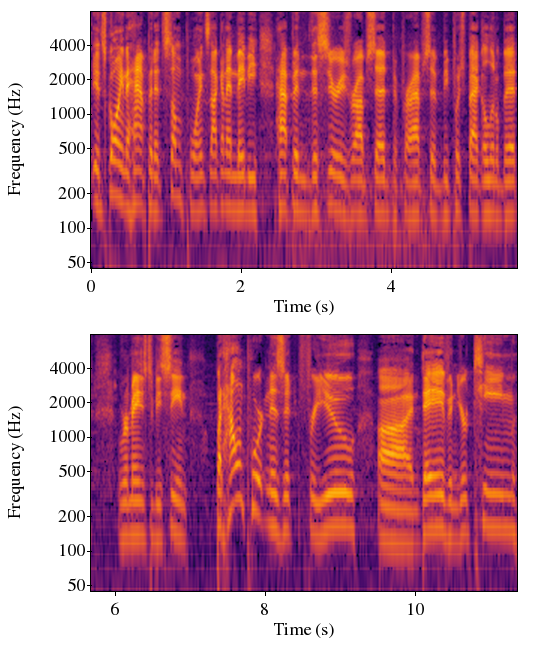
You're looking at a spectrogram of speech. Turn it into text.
it's going to happen at some point. It's not going to maybe happen this series, Rob said, but perhaps it'd be pushed back a little bit. Remains to be seen. But how important is it for you uh, and Dave and your team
